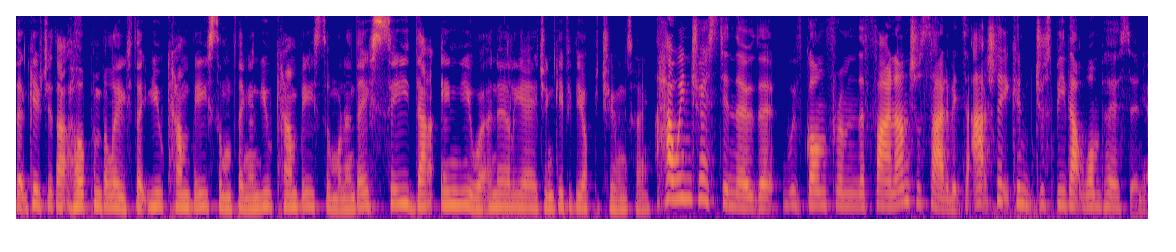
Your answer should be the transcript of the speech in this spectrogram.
that gives you that hope and belief that you can be something and you can be someone. And they see that in you at an early age and give you the opportunity. How interesting though that we've gone from the financial side of it to actually it can just be that one person.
